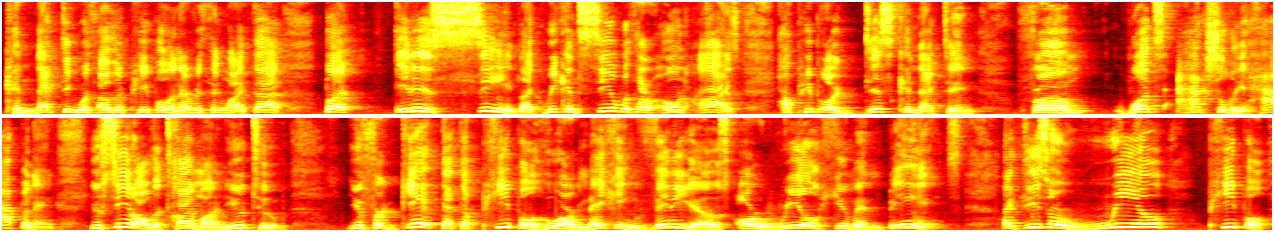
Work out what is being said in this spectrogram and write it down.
connecting with other people and everything like that, but it is seen, like we can see it with our own eyes, how people are disconnecting from what's actually happening. You see it all the time on YouTube. You forget that the people who are making videos are real human beings. Like these are real people.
